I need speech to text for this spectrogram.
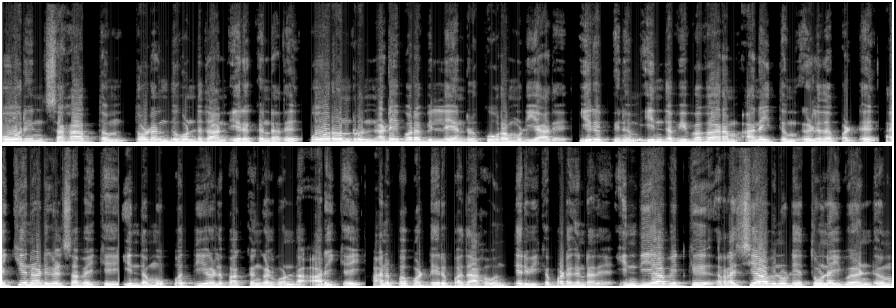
போரின் சகாப்தம் தொடர்ந்து கொண்டுதான் இருக்கின்றது. போர் ஒன்று நடைபெறவில்லை என்று கூற முடியாது. இருப்பினும் இந்த விவகாரம் அனைத்தும் எழுதப்பட்டு ஐக்கிய நாடுகள் சபைக்கு இந்த முப்பத்தி ஏழு பக்கங்கள் கொண்ட அறிக்கை அனுப்பப்பட்டு இருப்பதாகவும் தெரிவிக்கப்படுகின்றது. இந்தியாவிற்கு ரஷ்யாவினுடைய துணை வேண்டும்.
